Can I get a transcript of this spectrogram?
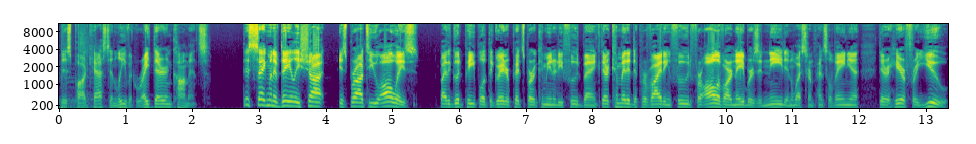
this podcast and leave it right there in comments. This segment of Daily Shot is brought to you always by the good people at the Greater Pittsburgh Community Food Bank. They're committed to providing food for all of our neighbors in need in Western Pennsylvania. They're here for you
